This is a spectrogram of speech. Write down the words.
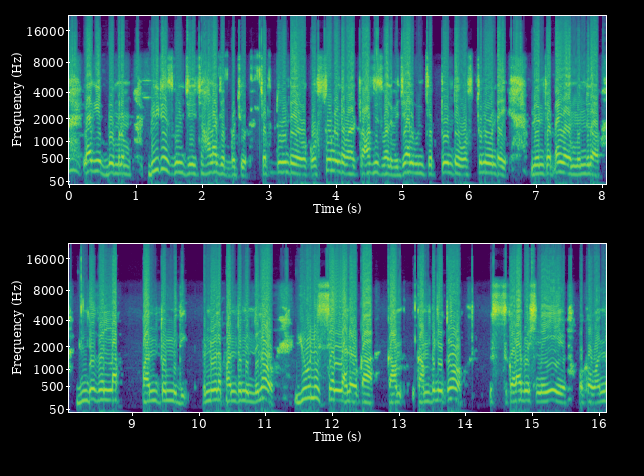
అలాగే ఇప్పుడు మనం బీటీఎస్ గురించి చాలా చెప్పొచ్చు. చెప్తూ ఉంటే ఒక వస్తూనే వాళ్ళ ట్రాఫీస్ వాళ్ళ విజయాల గురించి చెప్తూ ఉంటే వస్తూనే ఉంటాయి. నేను చెప్పాను కదా ముందులో రెండు వేల పంతొమ్మిది రెండు వేల పంతొమ్మిదిలో యూనిసెల్ అనే ఒక కం- కంపెనీతో కొలాబరేషన్ అయ్యి ఒక వంద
